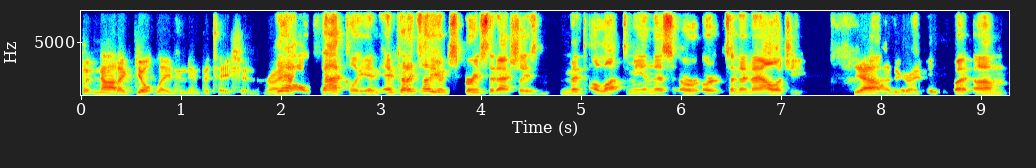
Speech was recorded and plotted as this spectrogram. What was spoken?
but not a guilt laden invitation, right? Yeah, exactly. And and could I tell you an experience that actually has meant a lot to me in this, or or it's an analogy. Yeah, uh, that'd be great. But um,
